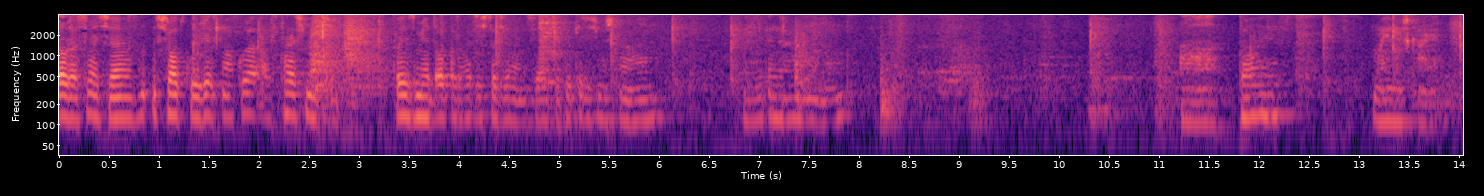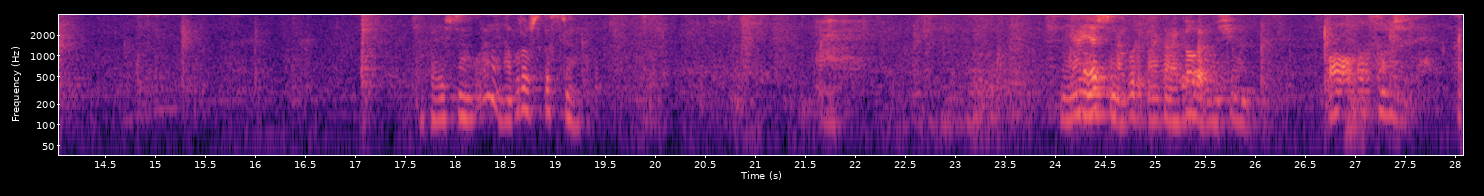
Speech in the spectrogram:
Dobra, słuchajcie, w środku już jest akurat stare śmieci. To jest Miodopa 29, słuchajcie, tu kiedyś mieszkałem. To jest generalny remont. A to jest moje mieszkanie. Czekaj, jeszcze na górę? Na górę już tylko strynka. Nie, jeszcze na górę, pamiętam jak rower nosiłem. O, o, są drzwi, są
